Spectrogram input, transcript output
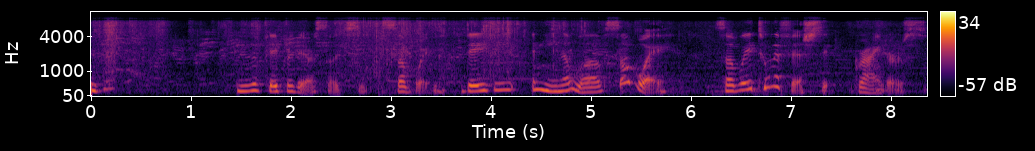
There's a paper there, so it's Subway. Daisy and Nina love Subway. Subway tuna fish grinders.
